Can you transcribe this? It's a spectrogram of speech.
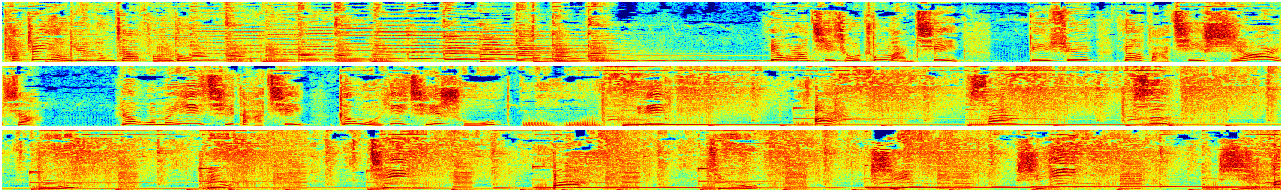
他真有运动家风度。让气球充满气，必须要打气十二下。让我们一起打气，跟我一起数：一、二、三、四、五、六、七、八、九、十、十一、十二。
